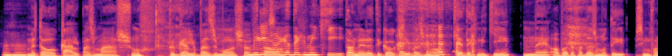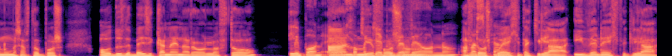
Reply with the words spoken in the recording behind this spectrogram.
Μμμ. με το κάλπασμά σου, τον καλπασμό σου αυτό. Μίλησα για τεχνική. Τον ερωτικό καλπασμό και τεχνική. Ναι, οπότε φαντάζομαι ότι συμφωνούμε σε αυτό πως όντως δεν παίζει κανένα ρόλο αυτό. Λοιπόν, Αν έρχομαι και και, εφόσον επιβεβαιώνω. Αυτός βασικά. που έχει τα κιλά ή δεν έχει τα κιλά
